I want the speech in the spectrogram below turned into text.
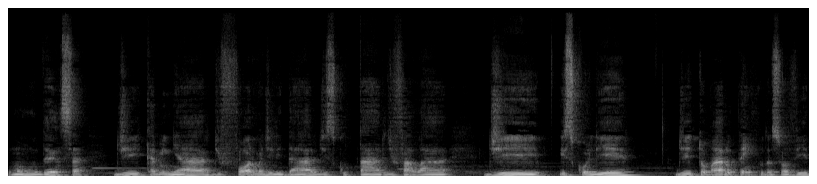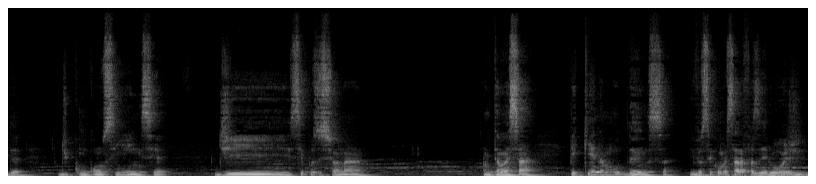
uma mudança de caminhar, de forma de lidar, de escutar, de falar, de escolher, de tomar o tempo da sua vida de, com consciência, de se posicionar. Então, essa pequena mudança e você começar a fazer hoje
